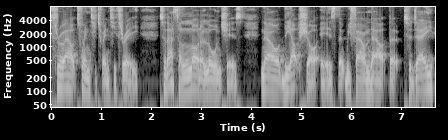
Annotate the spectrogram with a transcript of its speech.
throughout 2023. So that's a lot of launches. Now, the upshot is that we found out that today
